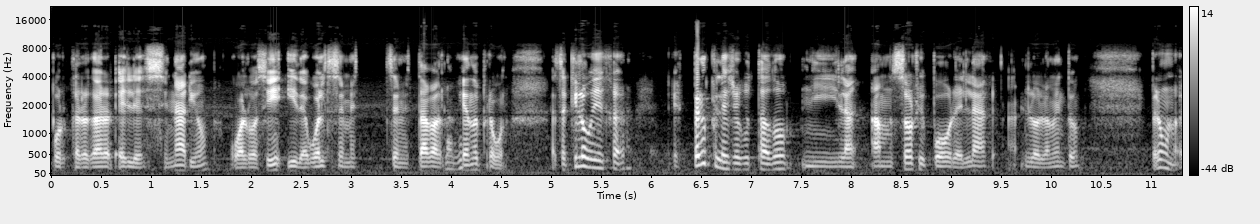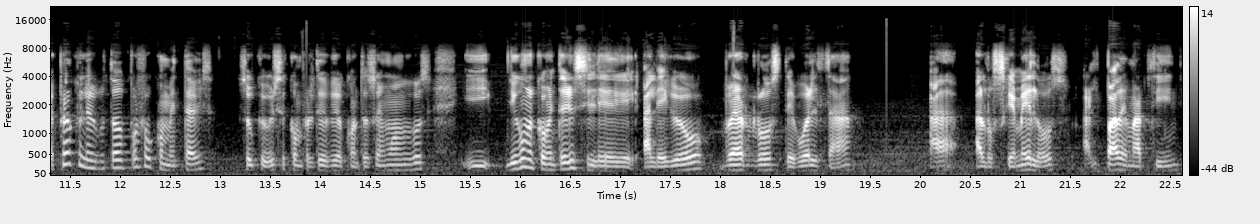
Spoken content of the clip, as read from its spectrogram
por cargar el escenario o algo así. Y de vuelta se me, se me estaba lagueando. Pero bueno, hasta aquí lo voy a dejar. Espero que les haya gustado. Y la, I'm sorry por el lag, lo lamento. Pero bueno, espero que les haya gustado. Por favor, comentáis. Suscribirse, compartir el video con todos sus amigos. Y díganme en comentarios si le alegró verlos de vuelta a, a los gemelos, al padre Martín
